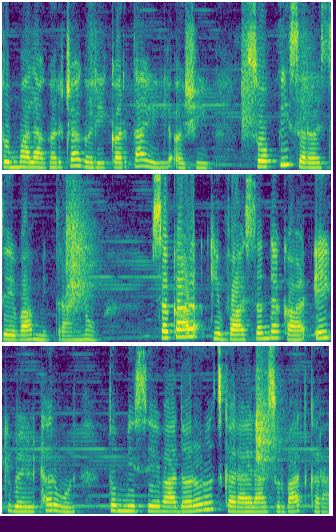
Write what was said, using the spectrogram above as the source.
तुम्हाला घरच्या घरी करता येईल अशी सोपी सरळ सेवा मित्रांनो. सकाळ किंवा संध्याकाळ एक वेळ ठरवून तुम्ही सेवा दररोज करायला सुरुवात करा.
